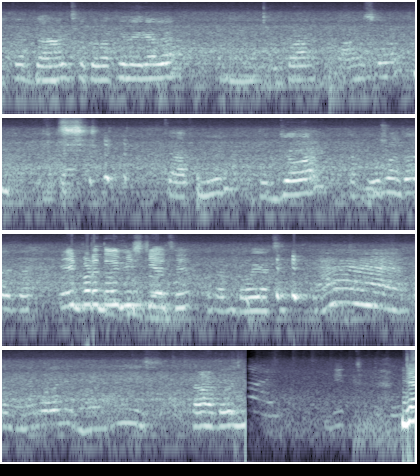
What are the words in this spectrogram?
একটা ডাল ছোট বাকি হয়ে গেল। মাংস চাটনি এরপরে দই মিষ্টি আছে। দই আছে। হ্যাঁ। মনে যা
